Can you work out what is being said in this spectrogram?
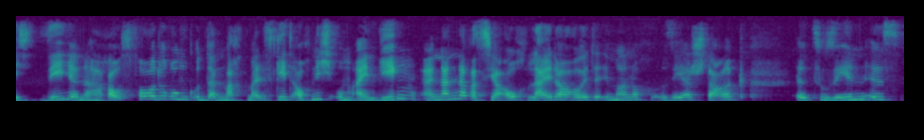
ich sehe hier eine Herausforderung und dann macht man, es geht auch nicht um ein Gegeneinander, was ja auch leider heute immer noch sehr stark äh, zu sehen ist,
